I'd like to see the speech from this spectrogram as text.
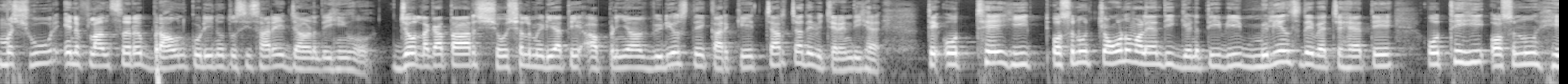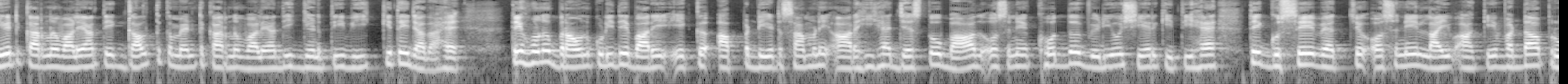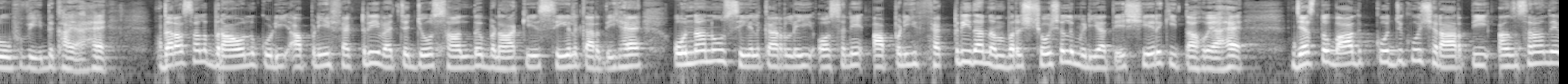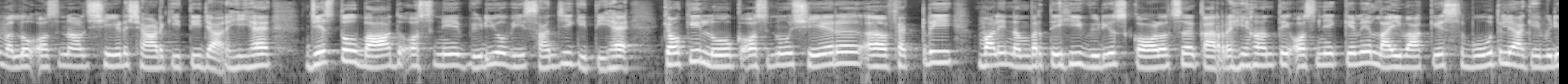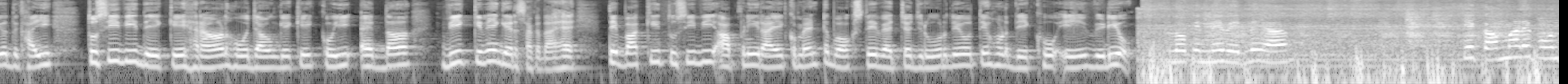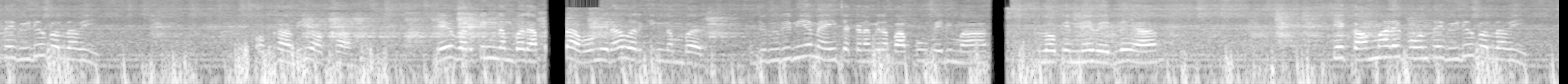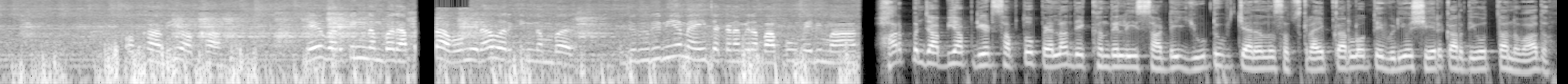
ਮਸ਼ਹੂਰ influencer brown ਕੁੜੀ ਨੂੰ ਤੁਸੀਂ ਸਾਰੇ ਜਾਣਦੇ ਹੀ ਹੋ, ਜੋ ਲਗਾਤਾਰ ਸੋਸ਼ਲ ਮੀਡੀਆ ਤੇ ਆਪਣੀਆਂ ਵੀਡੀਓਜ਼ ਦੇ ਕਰਕੇ ਚਰਚਾ ਦੇ ਵਿੱਚ ਰਹਿੰਦੀ ਹੈ ਤੇ ਉੱਥੇ ਹੀ ਉਸ ਨੂੰ ਚਾਹਣ ਵਾਲਿਆਂ ਦੀ ਗਿਣਤੀ ਵੀ ਮਿਲੀਅਨਸ ਦੇ ਵਿੱਚ ਹੈ ਤੇ ਉੱਥੇ ਹੀ ਉਸ ਨੂੰ ਹੇਟ ਕਰਨ ਵਾਲਿਆਂ ਤੇ ਗਲਤ ਕਮੈਂਟ ਕਰਨ ਵਾਲਿਆਂ ਦੀ ਗਿਣਤੀ ਵੀ ਕਿਤੇ ਜ਼ਿਆਦਾ ਹੈ। ਤੇ ਹੁਣ ਬ੍ਰਾਊਨ ਕੁੜੀ ਦੇ ਬਾਰੇ ਇੱਕ ਅਪਡੇਟ ਸਾਹਮਣੇ ਆ ਰਹੀ ਹੈ, ਜਿਸ ਤੋਂ ਬਾਅਦ ਉਸਨੇ ਖੁਦ ਵੀਡੀਓ ਸ਼ੇਅਰ ਕੀਤੀ ਹੈ ਤੇ ਗੁੱਸੇ ਵਿੱਚ ਉਸਨੇ ਲਾਈਵ ਆ ਕੇ ਵੱਡਾ ਪ੍ਰੂਫ ਵੀ ਦਿਖਾਇਆ ਹੈ। ਦਰਅਸਲ ਬ੍ਰਾਊਨ ਕੁੜੀ ਆਪਣੀ ਫੈਕਟਰੀ ਵਿੱਚ ਜੋ ਸੰਦ ਬਣਾ ਕੇ ਸੇਲ ਕਰਦੀ ਹੈ, ਉਹਨਾਂ ਨੂੰ ਸੇਲ ਕਰਨ ਲਈ ਉਸਨੇ ਆਪਣੀ ਫੈਕਟਰੀ ਦਾ ਨੰਬਰ ਸੋਸ਼ਲ ਮੀਡੀਆ ਤੇ ਸ਼ੇਅਰ ਕੀਤਾ ਹੋਇਆ ਹੈ। ਜਿਸ ਤੋਂ ਬਾਅਦ ਕੁਝ ਕੁ ਸ਼ਰਾਰਤੀ ਅਨਸਰਾਂ ਦੇ ਵੱਲੋਂ ਉਸ ਨਾਲ ਛੇੜਛਾੜ ਕੀਤੀ ਜਾ ਰਹੀ ਹੈ, ਜਿਸ ਤੋਂ ਬਾਅਦ ਉਸ ਨੇ ਵੀਡੀਓ ਵੀ ਸਾਂਝੀ ਕੀਤੀ ਹੈ, ਕਿਉਂਕਿ ਲੋਕ ਉਸ ਨੂੰ ਸ਼ੇਅਰ ਫੈਕਟਰੀ ਵਾਲੇ ਨੰਬਰ ਤੇ ਹੀ ਵੀਡੀਓਸ ਕਾਲਸ ਕਰ ਰਹੇ ਹਨ ਤੇ ਉਸ ਨੇ ਕਿਵੇਂ ਲਾਈਵ ਆ ਕੇ ਸਬੂਤ ਲਿਆ ਕੇ ਵੀਡੀਓ ਦਿਖਾ ਦਿਖਾਈ ਤੁਸੀਂ ਵੀ ਦੇਖ ਕੇ ਹੈਰਾਨ ਹੋ ਜਾਓਗੇ ਕਿ ਕੋਈ ਐਦਾਂ ਵੀ ਕਿਵੇਂ ਗਿਰ ਸਕਦਾ ਹੈ ਤੇ ਬਾਕੀ ਤੁਸੀਂ ਵੀ ਆਪਣੀ رائے ਕਮੈਂਟ ਬਾਕਸ ਦੇ ਵਿੱਚ ਜਰੂਰ ਦਿਓ ਤੇ ਹੁਣ ਦੇਖੋ ਇਹ ਵੀਡੀਓ ਲੋਕ ਇੰਨੇ ਵਿਹਲੇ ਆ ਕਿ ਕੰਮ ਵਾਲੇ ਫੋਨ ਤੇ ਵੀਡੀਓ ਕਾਲਾਂ ਵੀ ਔਖਾ ਵੀ ਔਖਾ ਇਹ ਵਰਕਿੰਗ ਨੰਬਰ ਆ ਭਰਾਵੋ ਮੇਰਾ ਵਰਕਿੰਗ ਨੰਬਰ ਜ਼ਰੂਰੀ ਨਹੀਂ ਹੈ ਮੈਂ ਹੀ ਚੱਕਣਾ ਮੇਰਾ ਬਾਪੂ ਮੇਰੀ ਮਾਂ ਲੋਕ ਇੰਨੇ ਵਿਹਲੇ ਆ ਕਿ ਕੰਮ ਵਾਲੇ ਫੋਨ ਤੇ ਵੀਡੀਓ ਕਾਲਾਂ ਵੀ। ਔਖਾ ਵੀ ਔਖਾ। ਇਹ ਵਰਕਿੰਗ ਨੰਬਰ ਆ ਭਰਾਵੋ, ਮੇਰਾ ਵਰਕਿੰਗ ਨੰਬਰ ਜ਼ਰੂਰੀ ਨਹੀਂ ਹੈ ਮੈਂ ਹੀ ਚੱਕਣਾ, ਮੇਰਾ ਬਾਪੂ, ਮੇਰੀ ਮਾਂ। ਹਰ ਪੰਜਾਬੀ ਅਪਡੇਟ ਸਭ ਤੋਂ ਪਹਿਲਾਂ ਦੇਖਣ ਦੇ ਲਈ ਸਾਡੇ YouTube ਚੈਨਲ ਨੂੰ ਸਬਸਕ੍ਰਾਈਬ ਕਰ ਲਓ ਤੇ ਵੀਡੀਓ ਸ਼ੇਅਰ ਕਰ ਦਿਓ। ਧੰਨਵਾਦ।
